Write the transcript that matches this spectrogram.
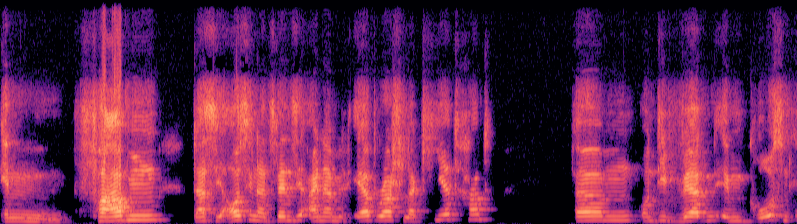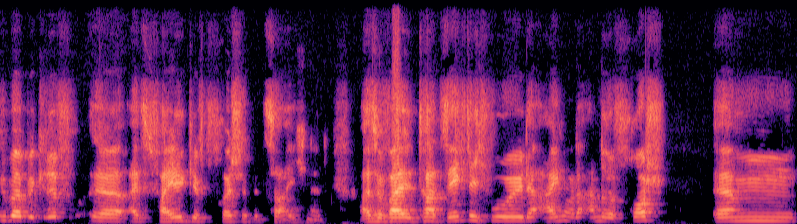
in Farben, dass sie aussehen, als wenn sie einer mit Airbrush lackiert hat. Ähm, und die werden im großen Überbegriff äh, als Pfeilgiftfrösche bezeichnet. Also weil tatsächlich wohl der ein oder andere Frosch ähm,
